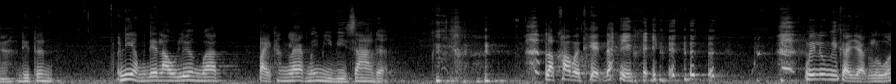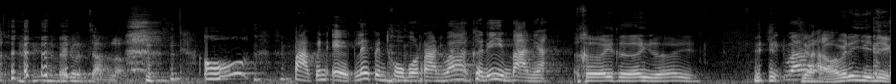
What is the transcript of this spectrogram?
นะดิเติ้ลอันนี้ยังไม่ได้เล่าเรื่องว่าไปครั้งแรกไม่มีวีซ่าด้วย เราเข้าประเทศได้ยังไง ไม่รู้มีใครอยากรู้ ไม่โดนจับหรอ โอ้ปากเป็นเอกเลขเป็นโทโบราณว่า เคยได้ยินบ้านเนี้ย เคยเคยเคยคิดว่าเดี๋ยวหาว่าไม่ได้ยินอีก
